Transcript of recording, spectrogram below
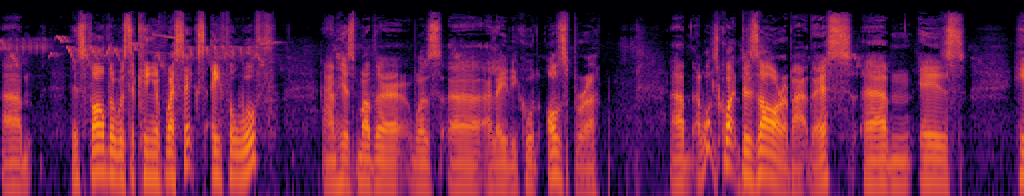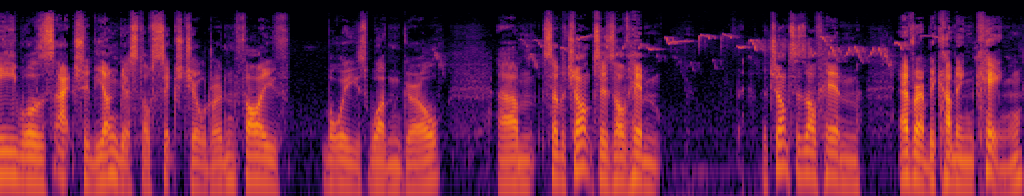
Um, his father was the King of Wessex, Aethelwulf, and his mother was uh, a lady called Osburh. Um, and what's quite bizarre about this um, is he was actually the youngest of six children, five boys, one girl. Um, so the chances of him, the chances of him ever becoming king,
